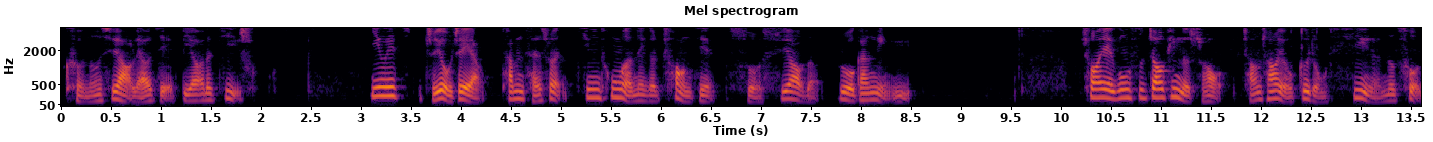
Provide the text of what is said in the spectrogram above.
可能需要了解必要的技术，因为只有这样，他们才算精通了那个创建所需要的若干领域。创业公司招聘的时候，常常有各种吸引人的措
